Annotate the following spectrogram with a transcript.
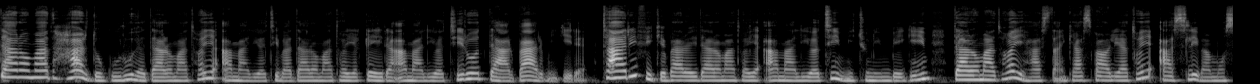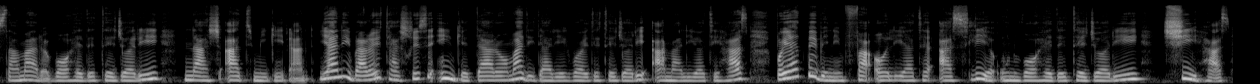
درآمد هر دو گروه درآمدهای عملیاتی و درآمدهای غیر عملیاتی رو در بر می‌گیره. تعریفی که برای درآمدهای می‌تونیم بگیم درآمدهایی هستند که از فعالیت‌های اصلی و مستمر واحد تجاری نشأت می‌گیرن. یعنی برای تشخیص اینکه درآمدی در یک واحد تجاری عملیاتی هست، باید ببینیم فعالیت اصلی اون واحد تجاری چی هست.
